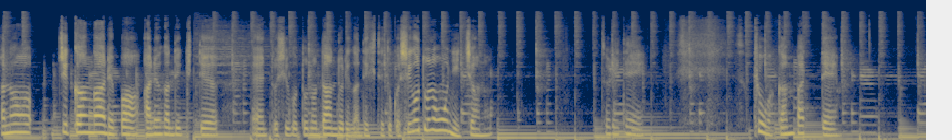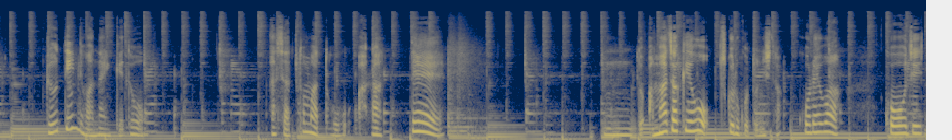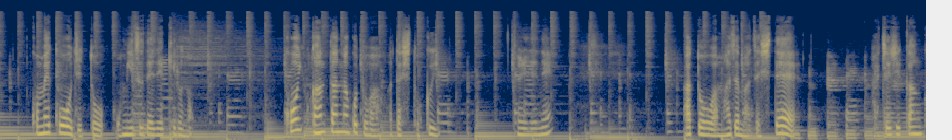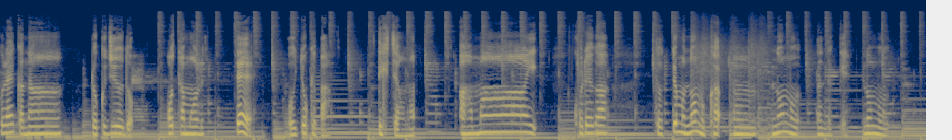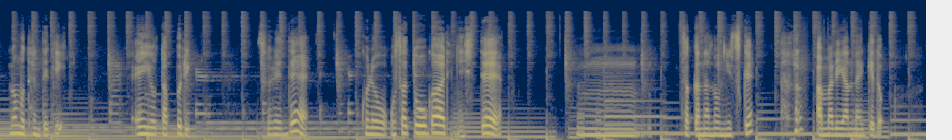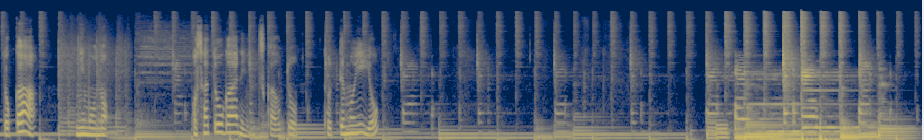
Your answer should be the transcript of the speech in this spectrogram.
あの時間があればあれができて、えーと、仕事の段取りができてとか仕事の方に行っちゃうの。それで今日は頑張ってルーティンではないけど朝トマトを洗ってうんと甘酒を作ることにした。これは麹米麹とお水でできるの。こういう簡単なことは私得意。それでねあとは混ぜ混ぜして8時間くらいかな。60度を保って置いとけばできちゃうの。甘い。これがとっても飲むか、うん、飲むなんだっけ？飲む飲む点滴栄養たっぷり。それでこれをお砂糖代わりにしてうーん魚の煮つけ？あんまりやんないけどとか煮物お砂糖代わりに使うととってもいいよ。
